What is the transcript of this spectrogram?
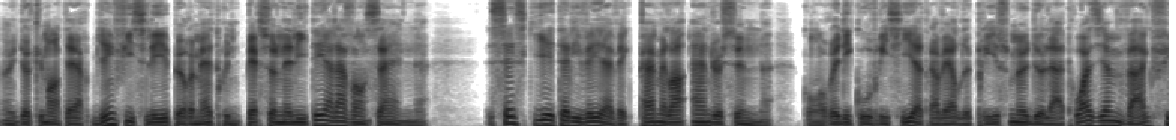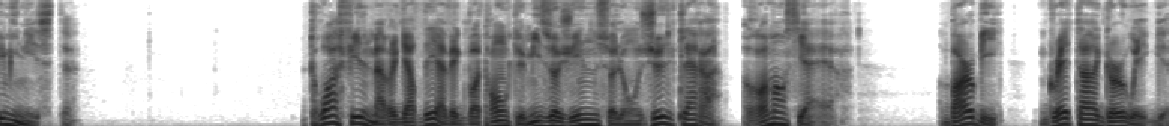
Un documentaire bien ficelé peut remettre une personnalité à l'avant-scène. C'est ce qui est arrivé avec Pamela Anderson, qu'on redécouvre ici à travers le prisme de la troisième vague féministe. Trois films à regarder avec votre oncle misogyne selon Jules Clara, romancière. Barbie, Greta Gerwig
